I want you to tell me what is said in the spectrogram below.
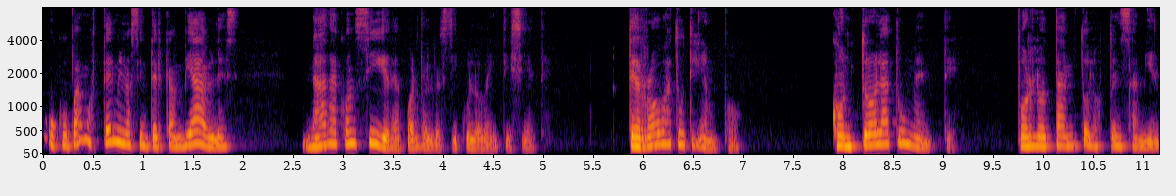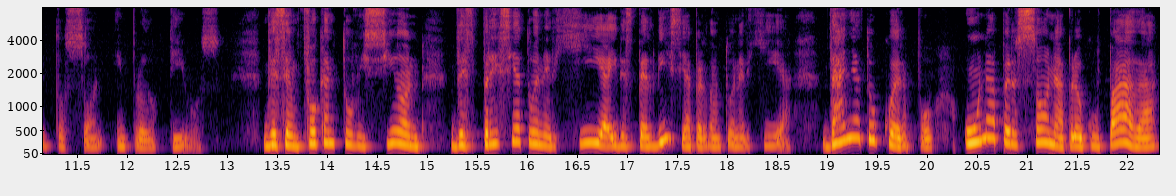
ocupamos términos intercambiables, nada consigue de acuerdo al versículo 27 te roba tu tiempo, controla tu mente. Por lo tanto, los pensamientos son improductivos. Desenfocan tu visión, desprecia tu energía y desperdicia, perdón, tu energía. Daña tu cuerpo. Una persona preocupada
